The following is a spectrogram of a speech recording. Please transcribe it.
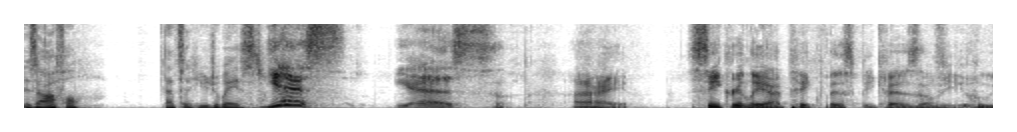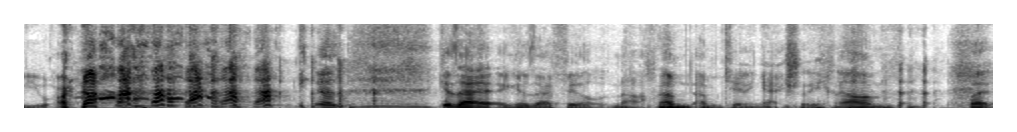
is awful. That's a huge waste. Yes. Yes. All right. Secretly, I picked this because of you, who you are. Because I because I feel no, I'm I'm kidding actually. Um, but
